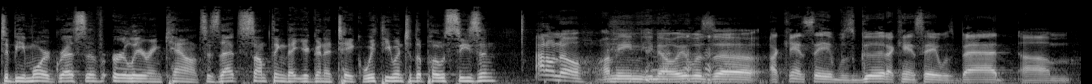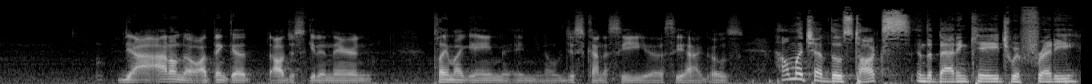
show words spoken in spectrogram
to be more aggressive earlier in counts. Is that something that you're going to take with you into the postseason? I don't know. I mean, you know, it was. Uh, I can't say it was good. I can't say it was bad. Um, yeah, I, don't know. I think uh, I'll just get in there and play my game, and you know, just kind of see uh, see how it goes. How much have those talks in the batting cage with Freddie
